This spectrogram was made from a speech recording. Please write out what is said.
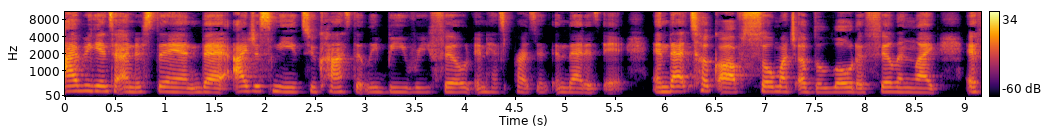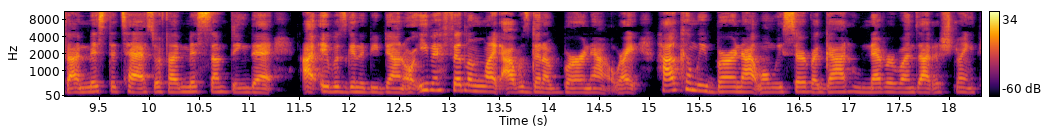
I begin to understand that I just need to constantly be refilled in his presence and that is it. And that took off so much of the load of feeling like if I missed a task or if I missed something that I, it was going to be done or even feeling like I was going to burn out, right? How can we burn out when we serve a God who never runs out of strength?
